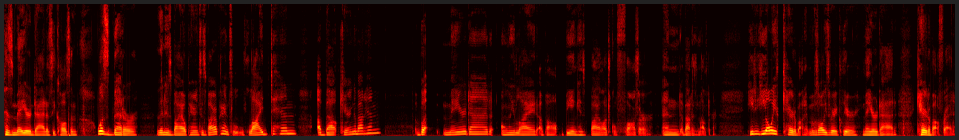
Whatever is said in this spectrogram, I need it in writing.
his mayor dad, as he calls him, was better than his bio parents. His bio parents lied to him about caring about him, but mayor dad only lied about being his biological father and about his mother. He he always cared about him. It was always very clear. Mayor dad cared about Fred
